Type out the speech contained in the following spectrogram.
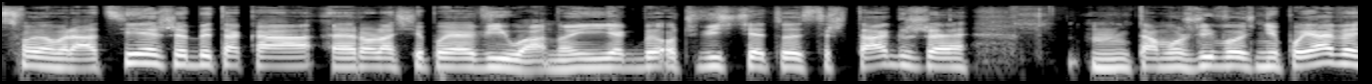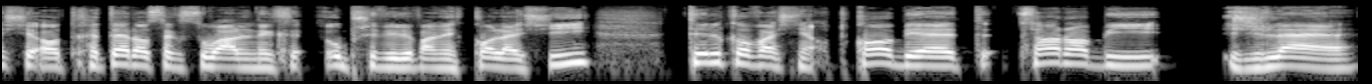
swoją rację, żeby taka rola się pojawiła. No i jakby oczywiście to jest też tak, że mm, ta możliwość nie pojawia się od heteroseksualnych, uprzywilejowanych kolesi, tylko właśnie od kobiet. Co robi źle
